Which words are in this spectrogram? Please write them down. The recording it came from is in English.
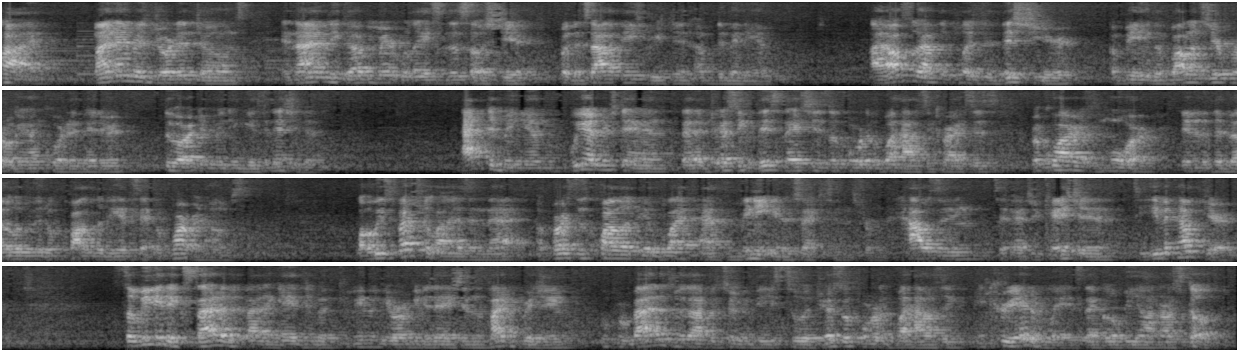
Hi, my name is Jordan Jones, and I am the Government Relations Associate for the Southeast region of Dominium. I also have the pleasure this year of being the Volunteer Program Coordinator through our Dominium Gets Initiative. At Dominium, we understand that addressing this nation's affordable housing crisis requires more than the development of quality and safe apartment homes. While we specialize in that, a person's quality of life has many intersections from housing to education to even healthcare. So we get excited about engaging with community organizations like Bridging, who provide us with opportunities to address affordable housing in creative ways that go beyond our scope.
